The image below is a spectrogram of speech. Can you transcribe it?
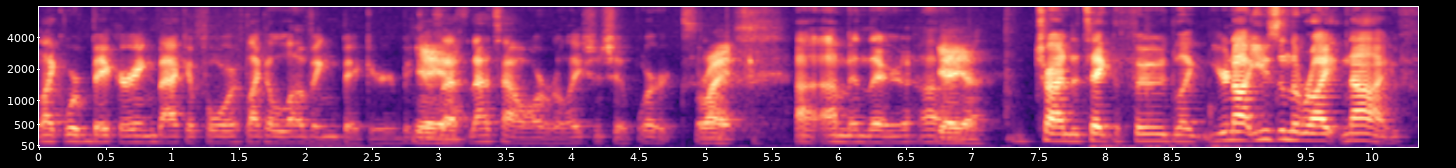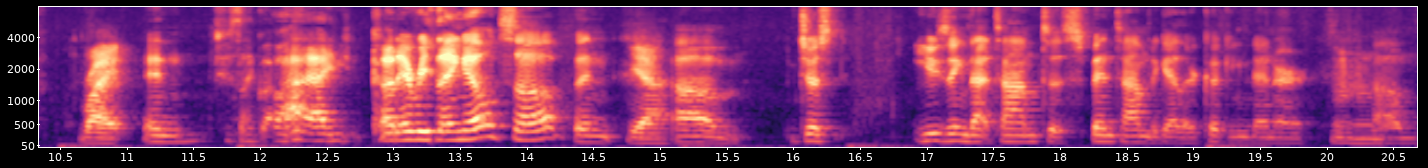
like we're bickering back and forth, like a loving bicker, because Yeah, yeah. that's that's how our relationship works. Right. I, I'm in there, uh, Yeah. Yeah. trying to take the food, like you're not using the right knife, Right. and she's like, well, I, I cut everything else up, and Yeah. um, just using that time to spend time together, cooking dinner, Mm-hmm. um,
